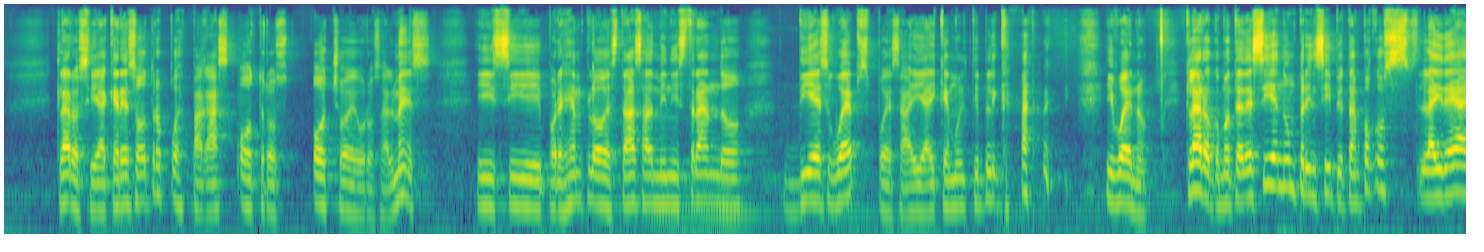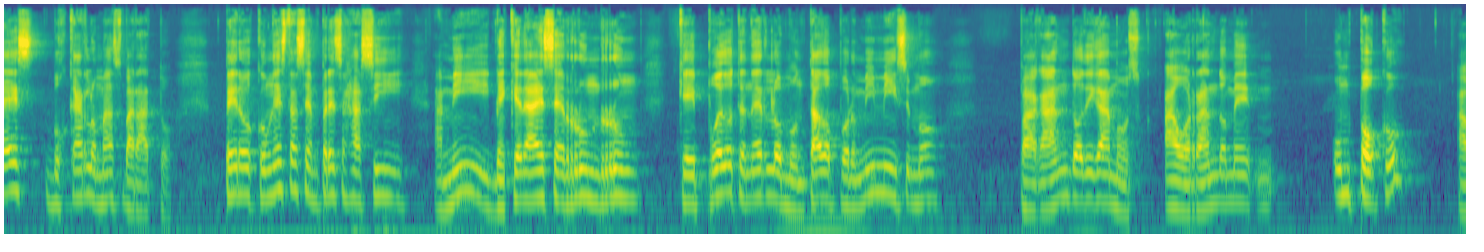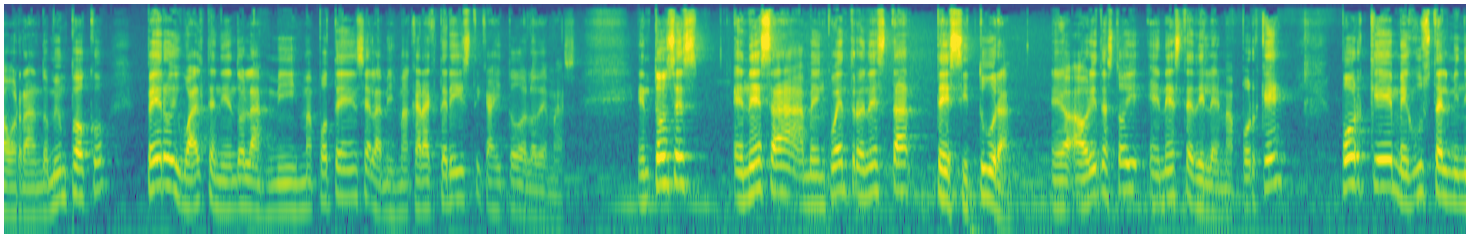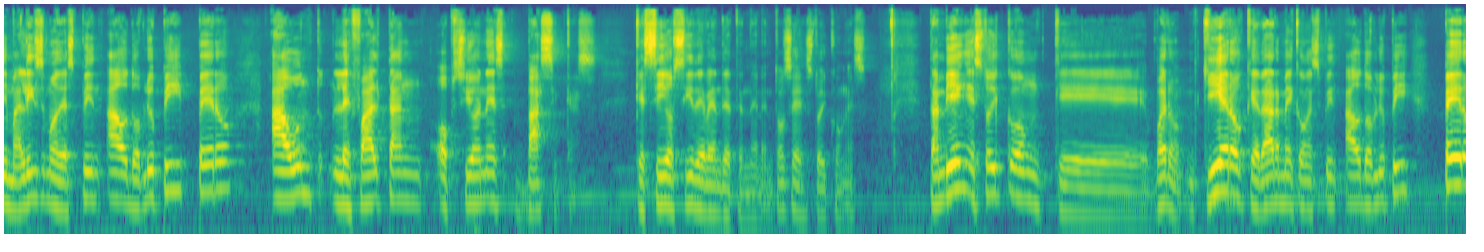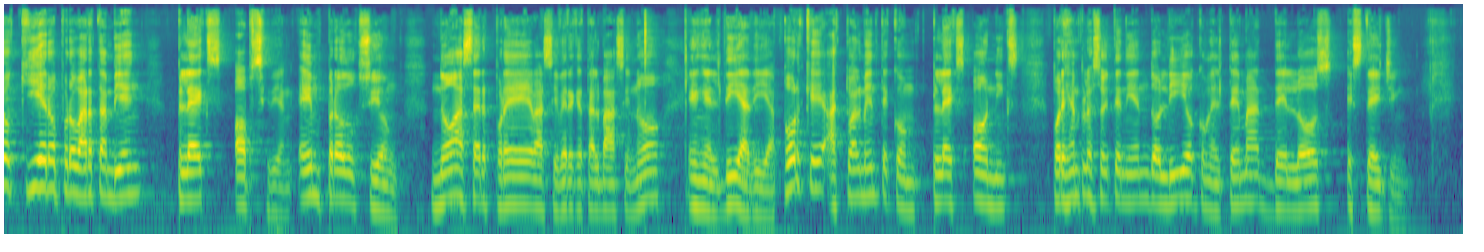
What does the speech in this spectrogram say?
Claro, si ya querés otro, pues pagas otros 8 euros al mes. Y si, por ejemplo, estás administrando 10 webs, pues ahí hay que multiplicar. y bueno, Claro, como te decía en un principio, tampoco la idea es buscar lo más barato, pero con estas empresas así, a mí me queda ese run run que puedo tenerlo montado por mí mismo, pagando, digamos, ahorrándome un poco, ahorrándome un poco, pero igual teniendo la misma potencia, las mismas características y todo lo demás. Entonces, en esa me encuentro en esta tesitura eh, ahorita estoy en este dilema. ¿Por qué? Porque me gusta el minimalismo de Spin Out WP, pero aún le faltan opciones básicas que sí o sí deben de tener. Entonces estoy con eso. También estoy con que, bueno, quiero quedarme con Spin Out WP, pero quiero probar también Plex Obsidian en producción. No hacer pruebas y ver qué tal va, sino en el día a día. Porque actualmente con Plex Onyx, por ejemplo, estoy teniendo lío con el tema de los staging.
